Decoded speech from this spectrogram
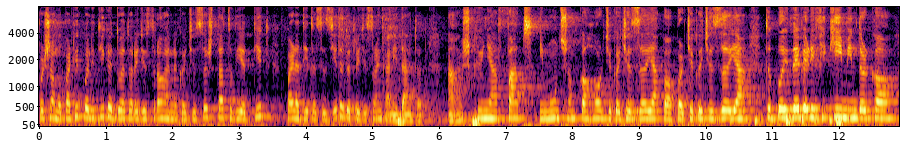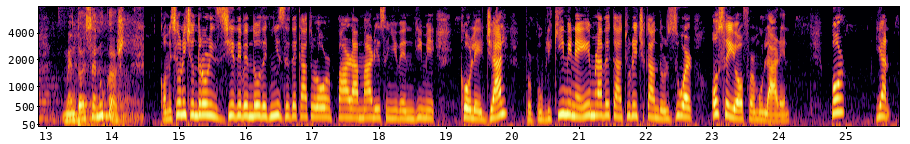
Për shembull, partitë politike duhet të regjistrohen në KQZ shtatëdhjetë ditë para ditës së zgjedhjeve duhet të regjistrojnë kandidatët. A është ky një afat i mundshëm kohor që KQZ-ja, po, për që KQZ-ja të bëjë dhe verifikimin ndërkohë? Mendoj se nuk është. Komisioni Qendror i Zgjedhjeve ndodhet njëzet e katër orë para marrjes së një vendimi kolegjial për publikimin e emrave të atyre që kanë dorëzuar ose jo formularin. Por, janë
